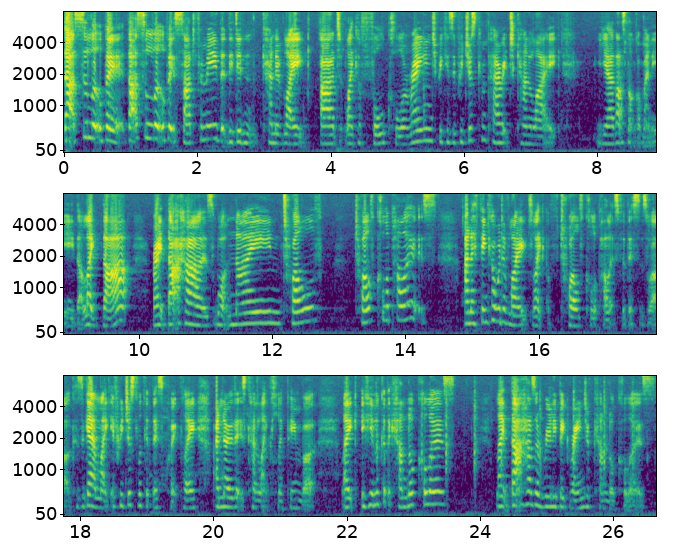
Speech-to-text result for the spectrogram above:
that's a little bit that's a little bit sad for me that they didn't kind of like add like a full colour range because if we just compare it to kind of like yeah that's not got many either like that right that has what 9 12 12 colour palettes and I think I would have liked like 12 colour palettes for this as well. Because again, like if we just look at this quickly, I know that it's kind of like clipping, but like if you look at the candle colours, like that has a really big range of candle colours.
